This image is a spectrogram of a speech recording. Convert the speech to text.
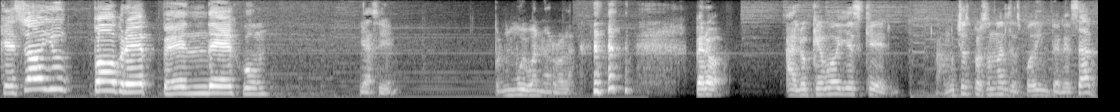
Que soy un pobre pendejo. Y así. Pues muy buena rola. Pero a lo que voy es que a muchas personas les puede interesar.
